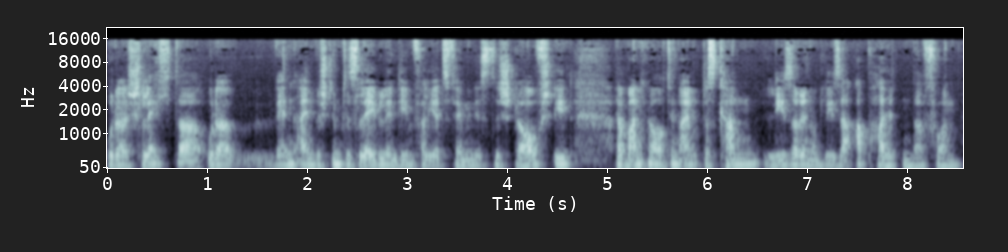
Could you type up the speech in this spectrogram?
oder schlechter oder wenn ein bestimmtes Label, in dem Fall jetzt feministisch draufsteht, ich habe manchmal auch den Eindruck, das kann Leserinnen und Leser abhalten davon,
